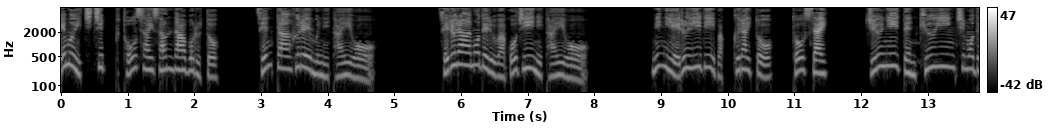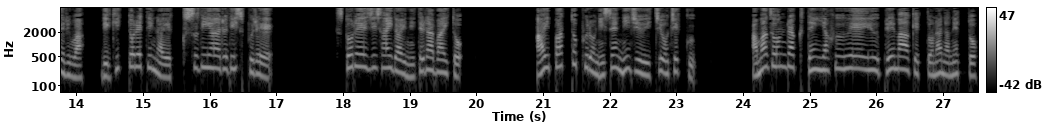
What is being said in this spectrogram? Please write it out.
M1 チップ搭載サンダーボルト。センターフレームに対応。セルラーモデルは 5G に対応。ミニ LED バックライトを搭載。12.9インチモデルはリキッドレティナ XDR ディスプレイ。ストレージ最大 2TB。iPad Pro 2021をチェック。Amazon 楽天 Yahoo au ペイマーケット7ネット。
